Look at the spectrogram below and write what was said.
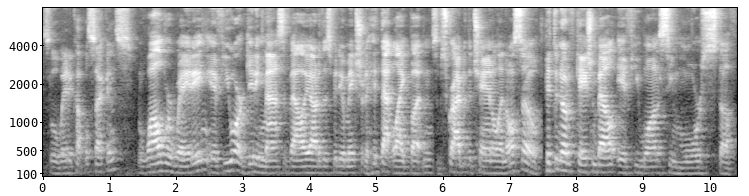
It's a little way a couple seconds. While we're waiting, if you are getting massive value out of this video, make sure to hit that like button, subscribe to the channel, and also hit the notification bell if you want to see more stuff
